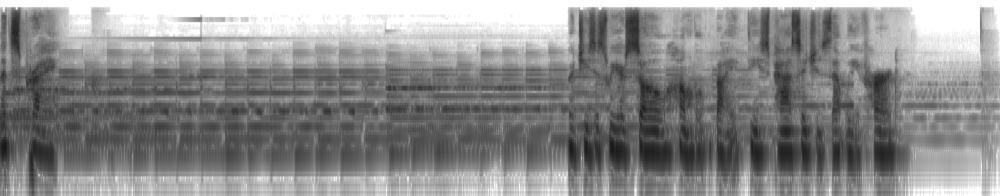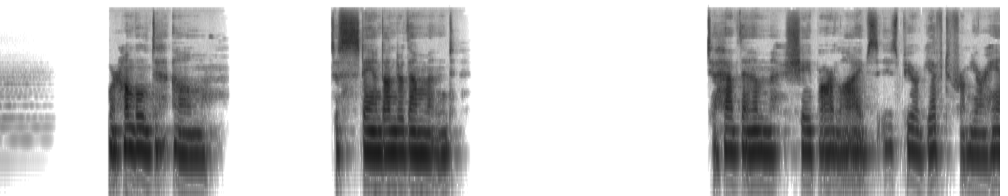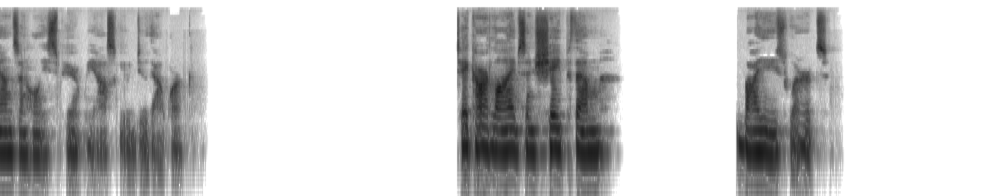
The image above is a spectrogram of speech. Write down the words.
Let's pray. Lord Jesus, we are so humbled by these passages that we have heard. We're humbled um, to stand under them and to have them shape our lives is pure gift from your hands and Holy Spirit. We ask you to do that work. Take our lives and shape them by these words.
